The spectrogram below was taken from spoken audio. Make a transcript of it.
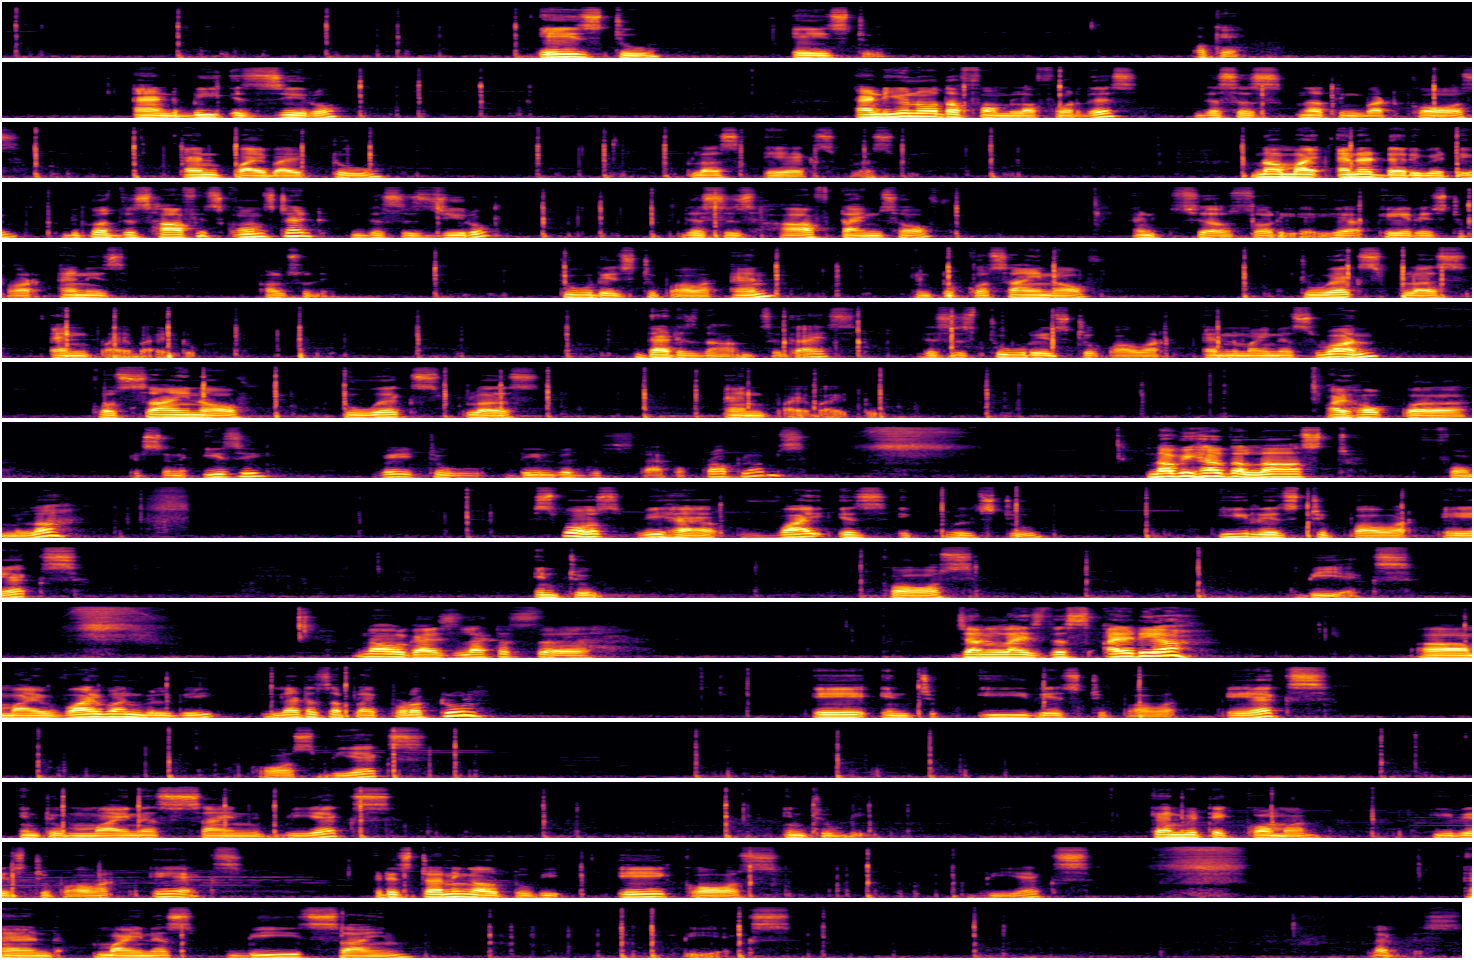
a is 2, a is 2. Okay. And b is 0. And you know the formula for this. This is nothing but cos n pi by 2 plus ax plus b. Now my nth derivative, because this half is constant, this is 0. This is half times of, and so sorry, here a raised to power n is also there. 2 raised to power n into cosine of 2x plus n pi by 2. That is the answer guys. This is 2 raised to power n minus 1 cosine of 2x plus n pi by 2. I hope uh, it's an easy way to deal with this type of problems. Now we have the last formula. Suppose we have y is equals to e raised to power ax into cos bx. Now guys, let us uh, generalize this idea. Uh, my y1 will be let us apply product rule. A into e raised to power ax cos bx. Into minus sine bx into b can we take common e raised to power ax? It is turning out to be a cos bx and minus b sine bx. Like this.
